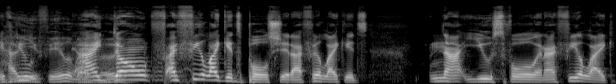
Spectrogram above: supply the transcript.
If How do you feel about it? I voting? don't. I feel like it's bullshit. I feel like it's not useful, and I feel like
